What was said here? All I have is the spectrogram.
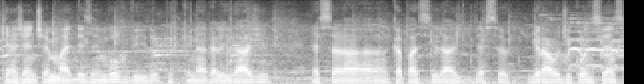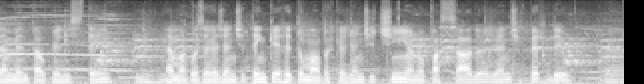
que a gente é mais desenvolvido, porque na realidade essa capacidade, esse grau de consciência ambiental que eles têm, uhum. é uma coisa que a gente tem que retomar, porque a gente tinha no passado e a gente perdeu. É.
